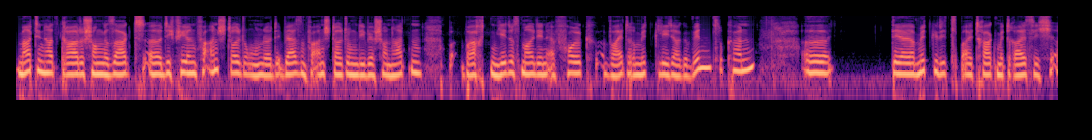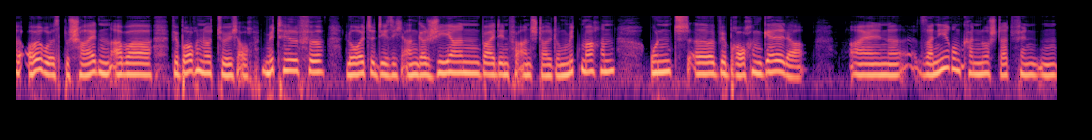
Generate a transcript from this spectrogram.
Martin hat gerade schon gesagt, äh, die vielen Veranstaltungen oder diversen Veranstaltungen, die wir schon hatten, brachten jedes Mal den Erfolg, weitere Mitglieder gewinnen zu können. Der Mitgliedsbeitrag mit 30 äh, Euro ist bescheiden, aber wir brauchen natürlich auch Mithilfe, Leute, die sich engagieren, bei den Veranstaltungen mitmachen und äh, wir brauchen Gelder. Eine Sanierung kann nur stattfinden,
